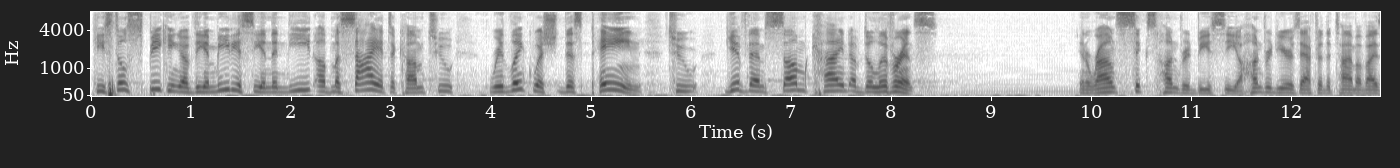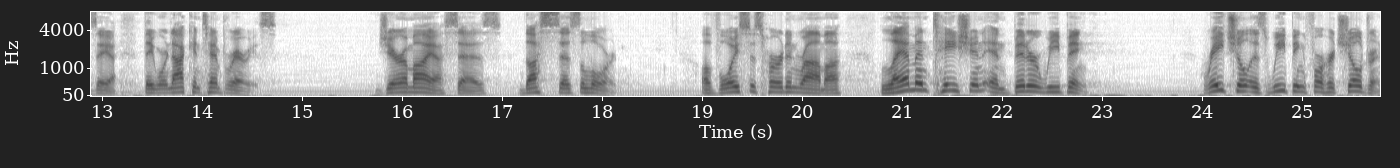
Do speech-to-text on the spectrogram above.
he's still speaking of the immediacy and the need of Messiah to come to relinquish this pain, to give them some kind of deliverance. In around 600 BC, 100 years after the time of Isaiah, they were not contemporaries. Jeremiah says, Thus says the Lord, a voice is heard in Ramah, lamentation and bitter weeping. Rachel is weeping for her children.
